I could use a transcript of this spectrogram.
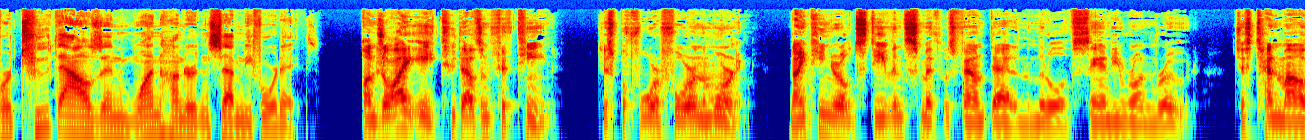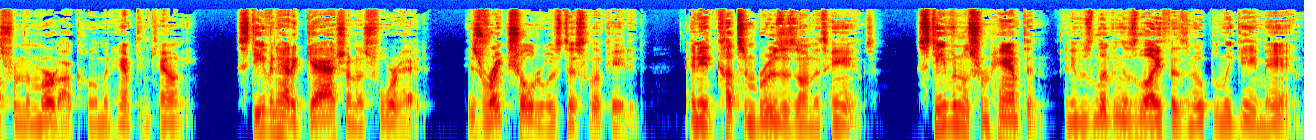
for 2,174 days. On July 8, 2015, just before 4 in the morning, 19 year old Stephen Smith was found dead in the middle of Sandy Run Road, just 10 miles from the Murdaugh home in Hampton County. Stephen had a gash on his forehead, his right shoulder was dislocated, and he had cuts and bruises on his hands. Stephen was from Hampton, and he was living his life as an openly gay man.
